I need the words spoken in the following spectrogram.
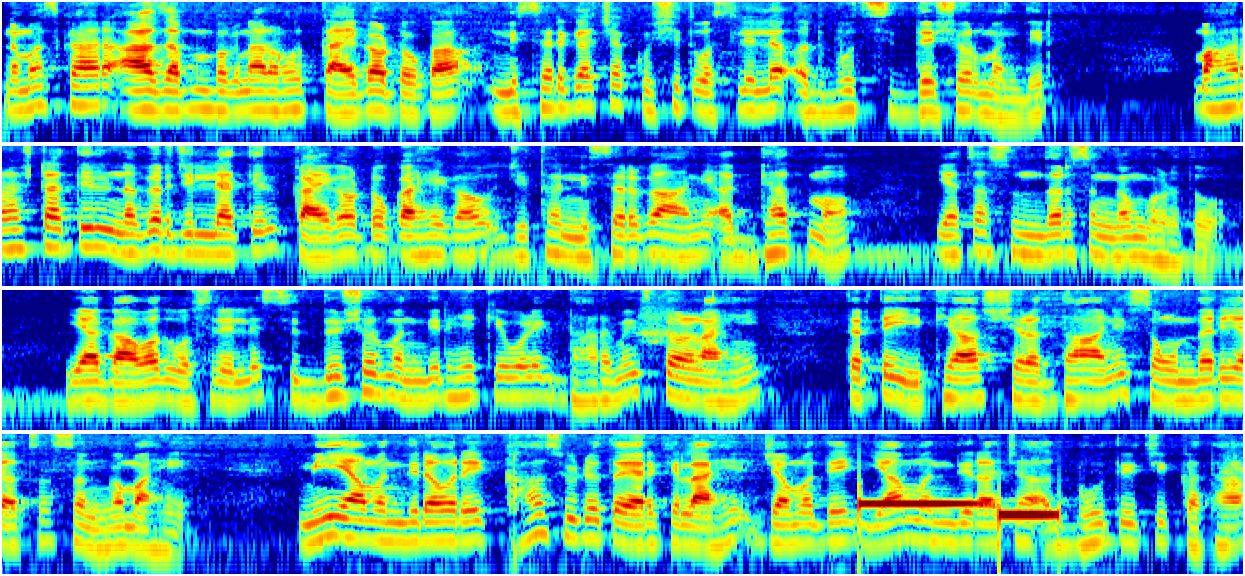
नमस्कार आज आपण बघणार आहोत कायगाव टोका निसर्गाच्या कुशीत वसलेलं अद्भुत सिद्धेश्वर मंदिर. महाराष्ट्रातील नगर जिल्ह्यातील कायगाव टोका हे गाव जिथं निसर्ग आणि अध्यात्म याचा सुंदर संगम घडतो. या गावात वसलेले सिद्धेश्वर मंदिर हे केवळ एक धार्मिक स्थळ नाही तर ते इतिहास श्रद्धा आणि सौंदर्याचा संगम आहे. मी या मंदिरावर एक खास व्हिडिओ तयार केला आहे ज्यामध्ये या मंदिराच्या अद्भुतीची कथा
